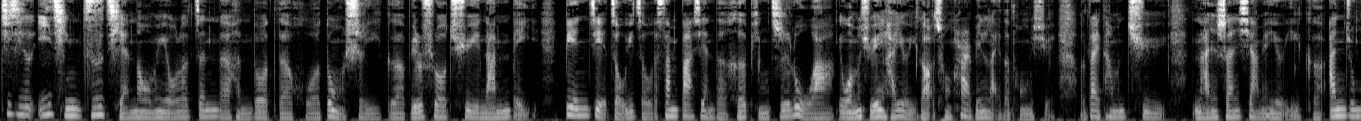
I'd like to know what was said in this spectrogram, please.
其实疫情之前呢，我们有了真的很多的活动，是一个，比如说去南北边界走一走，三八线的和平之路啊。我们学院还有一个从哈尔滨来的同学，我带他们去南山下面有一个安中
